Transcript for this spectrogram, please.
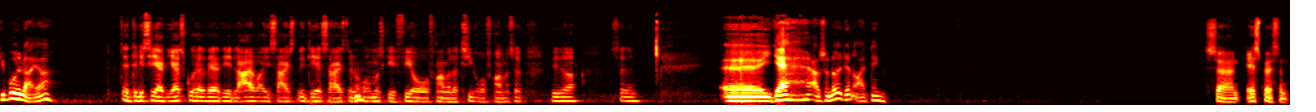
De boede i lejre. Det vil sige, at jeg skulle have været i lejre i, 16, i de her 16 mm. år, måske 4 år frem, eller 10 år frem, og så videre. Sådan. Øh, ja, altså noget i den retning. Søren Espersen.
